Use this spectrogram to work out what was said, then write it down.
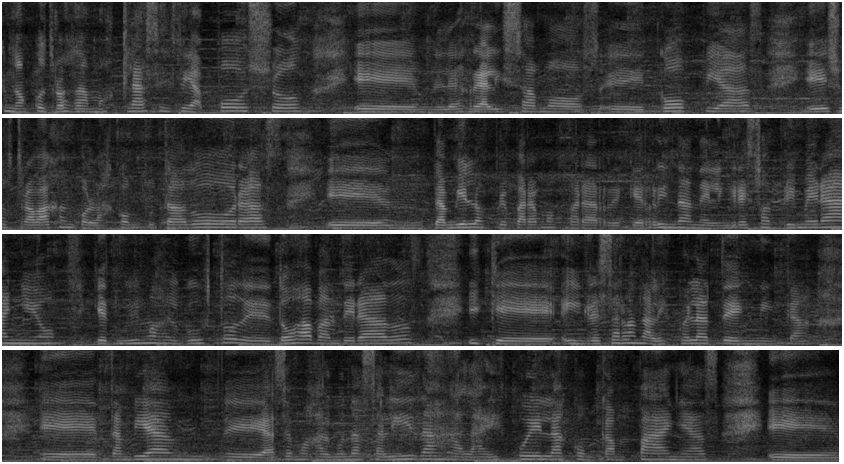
nosotros damos clases de apoyo, eh, les realizamos eh, copias, ellos trabajan con las computadoras, eh, también los preparamos para que rindan el ingreso a primer año, que tuvimos el gusto de dos abanderados y que ingresaron a la escuela técnica. Eh, también eh, hacemos algunas salidas a las escuelas con campañas. Eh,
